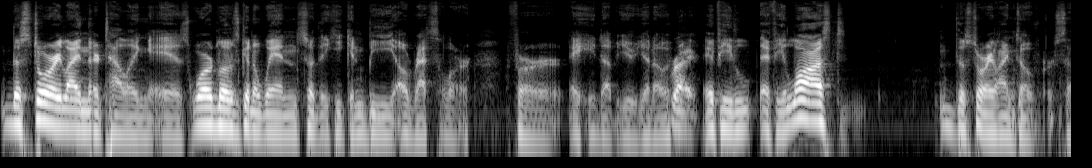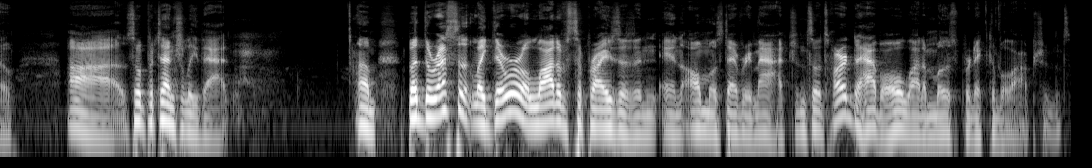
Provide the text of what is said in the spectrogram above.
the storyline they're telling is Wardlow's gonna win so that he can be a wrestler for AEW. You know, Right. If he if he lost, the storyline's over. So, uh, so potentially that. Um, but the rest of like there were a lot of surprises in in almost every match, and so it's hard to have a whole lot of most predictable options.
